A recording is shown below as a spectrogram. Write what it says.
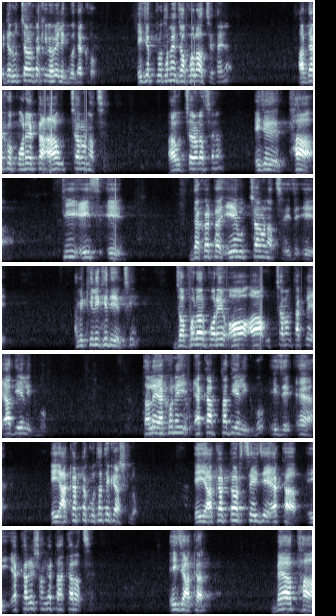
এটার উচ্চারণটা কীভাবে লিখব? দেখো, এই যে প্রথমে জফল আছে, তাই না? আর দেখো, পরে একটা আ উচ্চারণ আছে। আ উচ্চারণ আছে না? এই যে থা টি এইচ এ দেখো, একটা এ উচ্চারণ আছে, এই যে এ। আমি কি লিখে দিয়েছি? জফলার পরে অ, আ উচ্চারণ থাকলে এ দিয়ে লিখব। তাহলে এখন এই একারটা দিয়ে লিখব, এই যে এ এই আকারটা কোথা থেকে আসলো? এই আকারটা হচ্ছে এই যে একার, এই একারের সঙ্গে টাকার আছে। এই যে আকার, ব্যথা,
